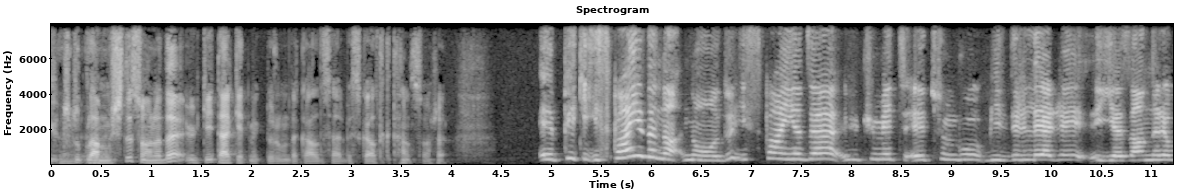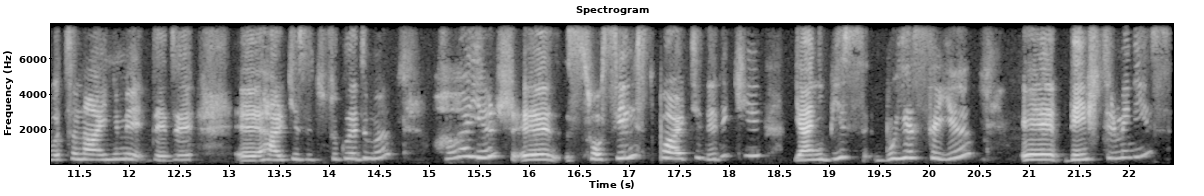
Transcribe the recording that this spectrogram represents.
evet, tutuklanmıştı. Sonra da ülkeyi terk etmek durumunda kaldı serbest kaldıktan sonra. E, peki İspanya'da ne, ne oldu? İspanya'da hükümet e, tüm bu bildirileri yazanlara vatan haini mi dedi? E, herkesi tutukladı mı? Hayır. E, Sosyalist Parti dedi ki yani biz bu yasayı e, değiştirmeliyiz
